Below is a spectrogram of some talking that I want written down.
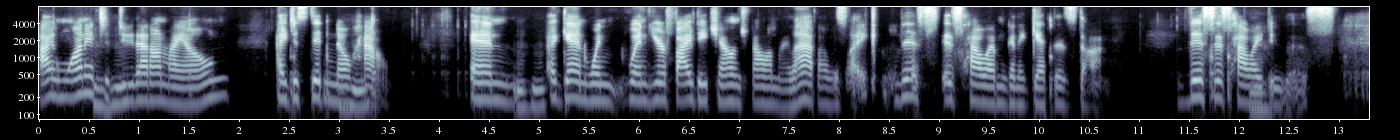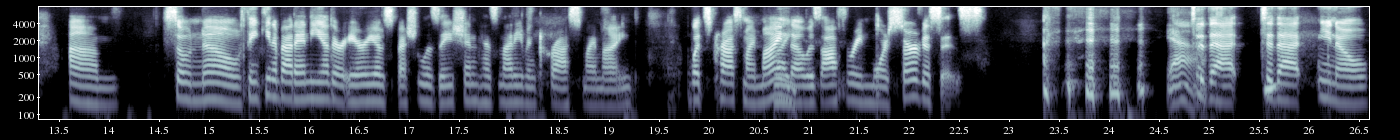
I wanted mm -hmm. to do mm-hmm. that on my own. I just didn't know mm-hmm. how. And mm-hmm. again, when when your five day challenge fell on my lap, I was like, this is how I'm gonna get this done. this is how I do this. Um, so no, thinking about any other area of specialization has not even crossed my mind. What's crossed my mind Right. though is offering more services yeah. to that to that, you know,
